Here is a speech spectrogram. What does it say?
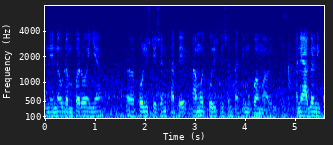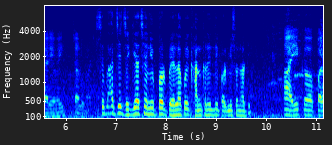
અને નવ ડમ્પરો અહીંયા પોલીસ સ્ટેશન ખાતે, આમોદ પોલીસ સ્ટેશન ખાતે મૂકવામાં આવેલ છે. અને આગળની કાર્યવાહી ચાલુમાં છે. સાહેબ, આ જે જગ્યા છે એની ઉપર પહેલા કોઈ ખાણ ખનીજની પરમિશન હતી? હા એક ક્વોરી પર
